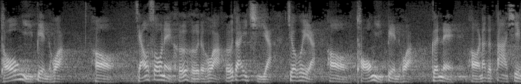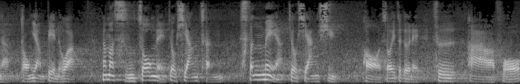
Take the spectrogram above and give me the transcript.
同以变化。哦，假如说呢，合合的话，合在一起呀，就会呀，哦，同以变化，跟呢，哦，那个大性啊，同样变化。那么始终呢就相成，生灭啊就相续，哦，所以这个呢是啊佛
